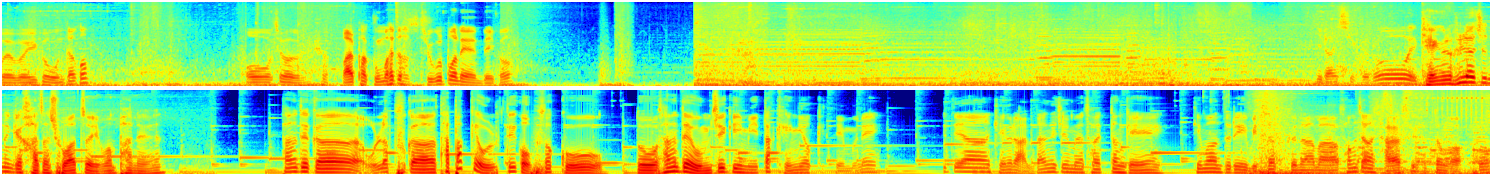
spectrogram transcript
뭐야 뭐야 이거 온다고? 오 저 말파 궁 맞아서 죽을 뻔했는데 이거 이런 식으로 갱을 흘려주는 게 가장 좋았죠 이번 판은 상대가 올라프가 탑밖에 올 데가 없었고 또 상대 움직임이 딱 갱이었기 때문에 최대한 갱을 안 당해주면서 했던 게 팀원들이 밑에서 그나마 성장을 잘할 수 있었던 것 같고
